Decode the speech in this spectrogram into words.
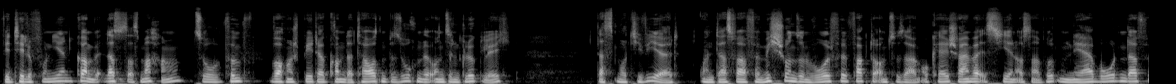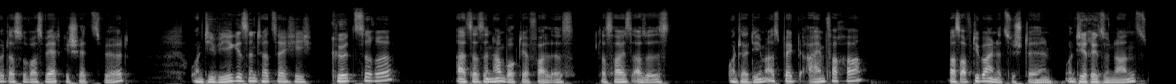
wir telefonieren, komm, lass uns das machen. So fünf Wochen später kommen da tausend Besuchende und sind glücklich. Das motiviert. Und das war für mich schon so ein Wohlfühlfaktor, um zu sagen, okay, scheinbar ist hier in Osnabrück ein Nährboden dafür, dass sowas wertgeschätzt wird. Und die Wege sind tatsächlich kürzere, als das in Hamburg der Fall ist. Das heißt also, es ist unter dem Aspekt einfacher, was auf die Beine zu stellen. Und die Resonanz,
